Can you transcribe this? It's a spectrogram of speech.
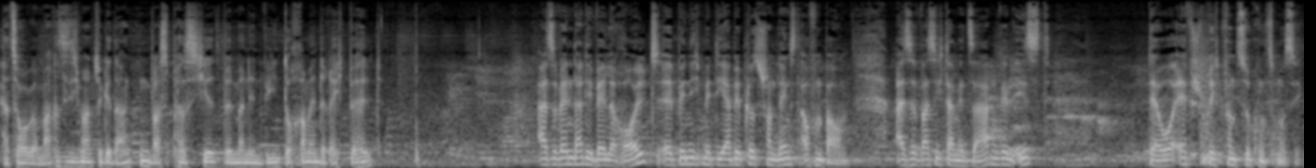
Herr Zorger, machen Sie sich manche Gedanken, was passiert, wenn man in Wien doch am Ende Recht behält? Also wenn da die Welle rollt, äh, bin ich mit DAB Plus schon längst auf dem Baum. Also was ich damit sagen will, ist, der ORF spricht von Zukunftsmusik.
